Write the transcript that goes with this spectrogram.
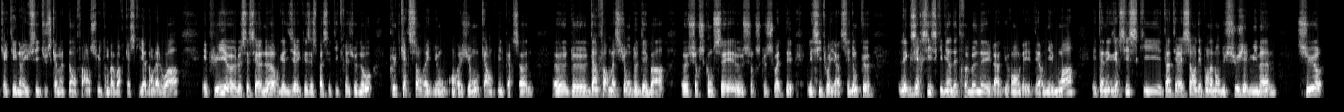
qui a été une réussite jusqu'à maintenant. Enfin, ensuite, on va voir qu'est-ce qu'il y a dans la loi. Et puis, le CCNE a organisé avec les espaces éthiques régionaux plus de 400 réunions en région, 40 000 personnes, d'informations, de, débats sur ce qu'on sait, sur ce que souhaitent les, les citoyens. C'est donc l'exercice qui vient d'être mené là durant les derniers mois est un exercice qui est intéressant indépendamment du sujet lui-même sur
